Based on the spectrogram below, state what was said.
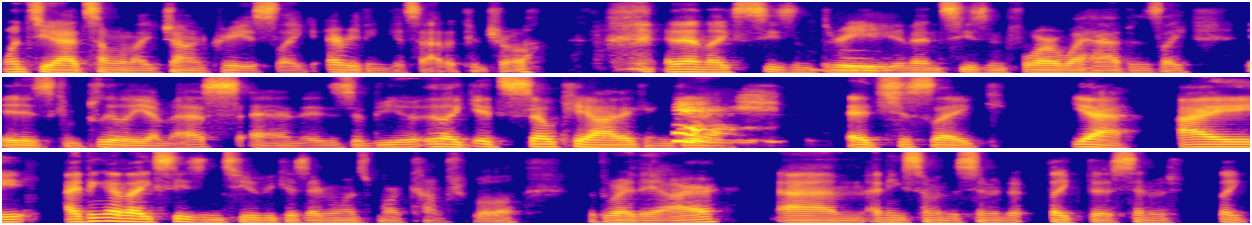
once you add someone like john Kreese, like everything gets out of control. And then like season 3 mm-hmm. and then season four what happens like it is completely a mess and it's a beauty like it's so chaotic and good it's just like yeah i i think i like season two because everyone's more comfortable with where they are. Um, I think some of the cinema, like the cinema, like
